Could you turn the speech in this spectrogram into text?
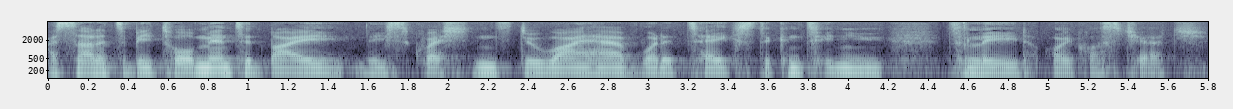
I started to be tormented by these questions Do I have what it takes to continue to lead Oikos Church?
